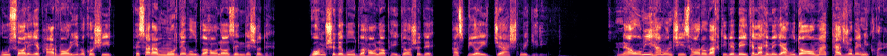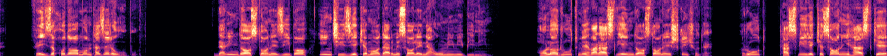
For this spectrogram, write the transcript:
گوساله پرواری بکشید. پسرم مرده بود و حالا زنده شده. گم شده بود و حالا پیدا شده. پس بیایید جشن بگیریم. نعومی همون چیزها رو وقتی به بیت لحم یهودا آمد تجربه می‌کنه. فیض خدا منتظر او بود. در این داستان زیبا این چیزیه که ما در مثال نعومی می‌بینیم. حالا روت محور اصلی این داستان عشقی شده. روت تصویر کسانی هست که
